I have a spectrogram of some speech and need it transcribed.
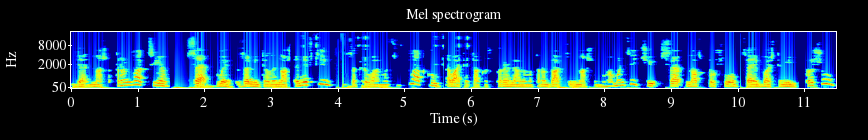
йде наша транзакція. Все, ми замітили наш NFT, закриваємо цю вкладку. Давайте також переглянемо транзакцію в нашому гаманці, чи все в нас пройшло. Це, як бачите, мій пройшов.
